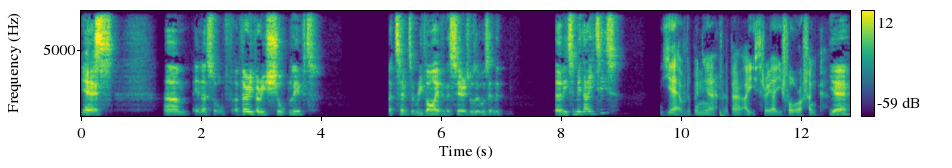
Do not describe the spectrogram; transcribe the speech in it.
Yes. Um, in a sort of a very very short lived attempt at reviving the series. Was it was it in the early to mid eighties? Yeah, it would have been, yeah, it would have been 83, 84, I think. Yeah.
